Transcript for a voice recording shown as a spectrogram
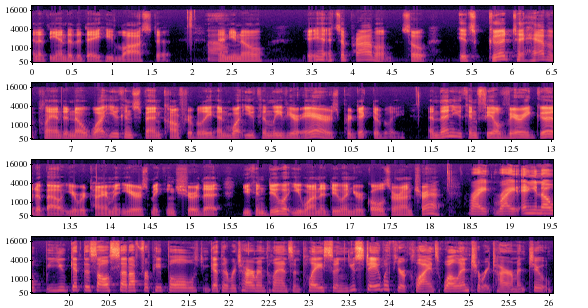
And at the end of the day, he lost it. Wow. And, you know, it's a problem. So it's good to have a plan to know what you can spend comfortably and what you can leave your heirs predictably. And then you can feel very good about your retirement years, making sure that you can do what you want to do and your goals are on track. Right, right. And you know, you get this all set up for people, get their retirement plans in place, and you stay with your clients well into retirement too.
